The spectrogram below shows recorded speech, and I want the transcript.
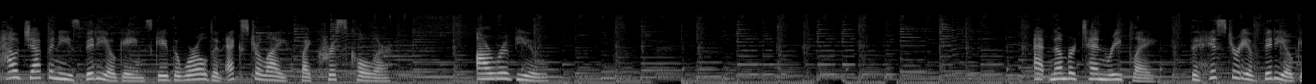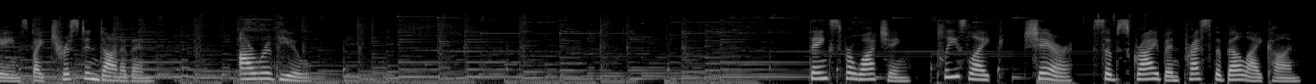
How Japanese Video Games Gave the World an Extra Life by Chris Kohler. Our review. At number 10 Replay. The History of Video Games by Tristan Donovan. Our review. Thanks for watching. Please like, share, subscribe and press the bell icon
